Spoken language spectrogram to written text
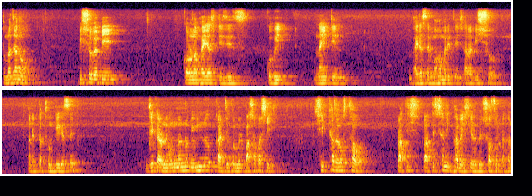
তোমরা জানো, বিশ্বব্যাপী corona virus disease, COVID nineteen ভাইরাসের মহামারীতে সারা বিশ্ব অনেকটা থমকে গেছে। যে কারণে অন্যান্য বিভিন্ন কার্যক্রমের পাশাপাশি শিক্ষা ব্যবস্থাও প্রাতিষ্ঠানিকভাবে সেভাবে সচল রাখা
